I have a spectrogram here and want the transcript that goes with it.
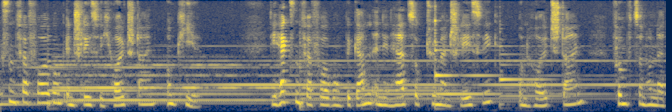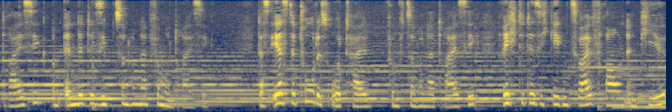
Hexenverfolgung in Schleswig-Holstein und Kiel. Die Hexenverfolgung begann in den Herzogtümern Schleswig und Holstein 1530 und endete 1735. Das erste Todesurteil 1530 richtete sich gegen zwei Frauen in Kiel,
